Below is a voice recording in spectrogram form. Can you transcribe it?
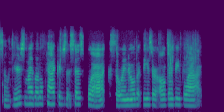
So here's my little package that says black. So I know that these are all going to be black.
